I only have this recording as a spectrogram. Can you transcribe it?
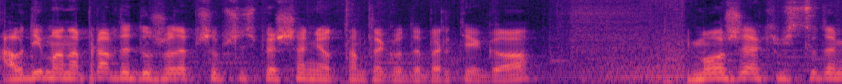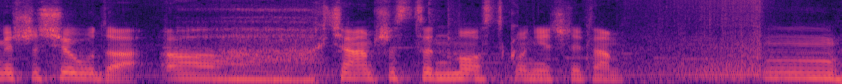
Audi ma naprawdę dużo lepsze przyspieszenie od tamtego Debertiego. I może jakimś cudem jeszcze się uda. Oh, chciałem przez ten most koniecznie tam. Mm,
